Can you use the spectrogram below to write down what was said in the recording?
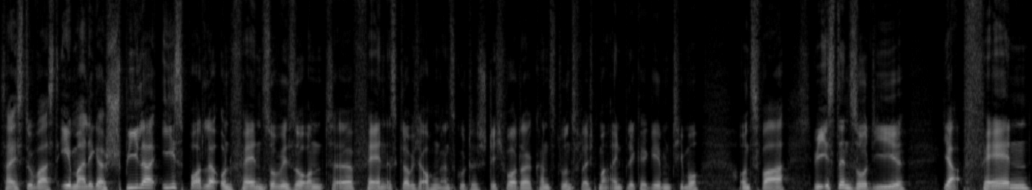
Das heißt, du warst ehemaliger Spieler, E-Sportler und Fan sowieso. Und äh, Fan ist, glaube ich, auch ein ganz gutes Stichwort. Da kannst du uns vielleicht mal Einblicke geben, Timo. Und zwar, wie ist denn so die ja, Fan,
